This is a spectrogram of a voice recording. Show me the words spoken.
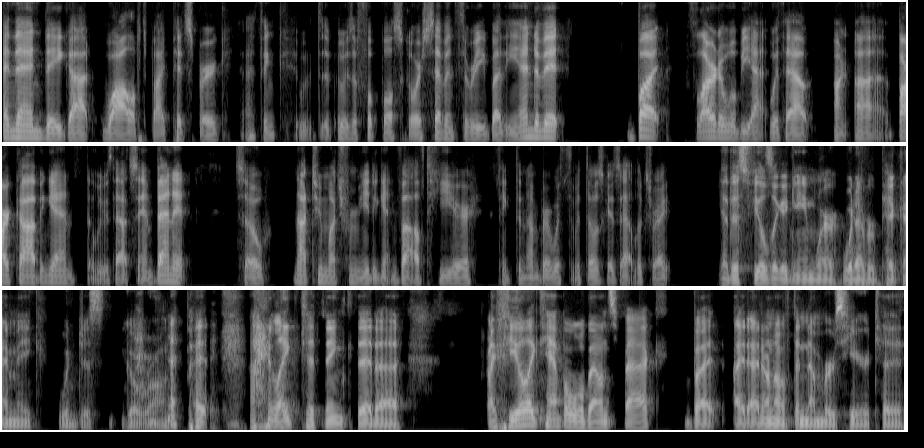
And then they got walloped by Pittsburgh. I think it was a football score, 7 3 by the end of it. But Florida will be at without uh, Barkov again. They'll be without Sam Bennett. So not too much for me to get involved here. I think the number with with those guys out looks right. Yeah, this feels like a game where whatever pick I make would just go wrong. but I like to think that uh I feel like Tampa will bounce back, but I, I don't know if the numbers here to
